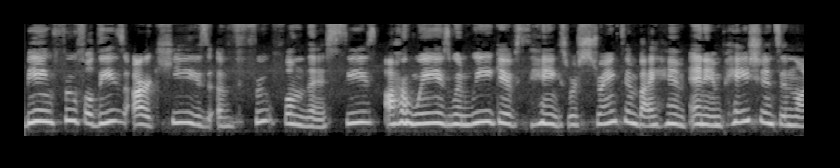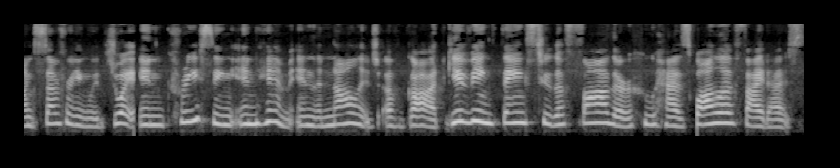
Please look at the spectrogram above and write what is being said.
being fruitful. These are keys of fruitfulness. These are ways when we give thanks, we're strengthened by him, and in patience and long suffering with joy, increasing in Him in the knowledge of God, giving thanks to the Father who has qualified us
